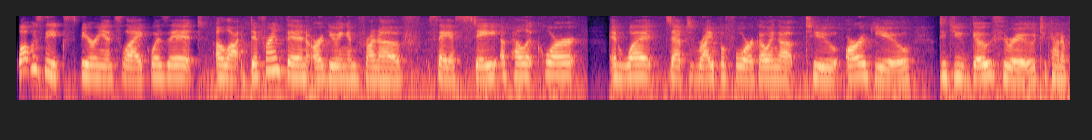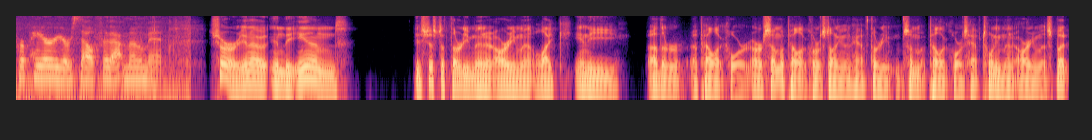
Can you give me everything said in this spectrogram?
what was the experience like? Was it a lot different than arguing in front of, say, a state appellate court? And what steps right before going up to argue did you go through to kind of prepare yourself for that moment? Sure. You know, in the end, it's just a 30 minute argument like any other appellate court, or some appellate courts don't even have 30, some appellate courts have 20 minute arguments. But,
